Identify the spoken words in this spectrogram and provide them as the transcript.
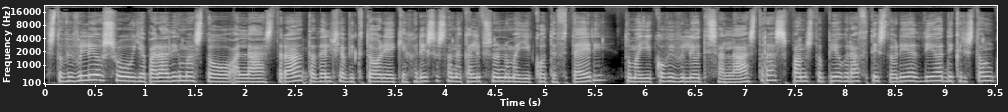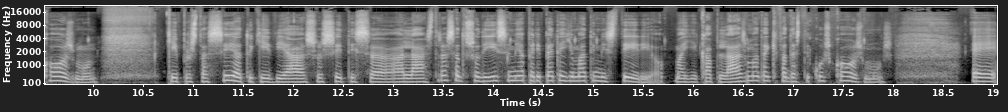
Στο βιβλίο σου, για παράδειγμα, στο Αλάστρα, τα αδέλφια Βικτόρια και Χρήστος θα ανακαλύψουν ένα μαγικό τευτέρι, το μαγικό βιβλίο της Αλάστρας, πάνω στο οποίο γράφει τη ιστορία δύο αντικριστών κόσμων. Και η προστασία του και η διάσωση της ε, Αλάστρας θα τους οδηγήσει σε μια περιπέτεια γεμάτη μυστήριο, μαγικά πλάσματα και φανταστικούς κόσμους. Ε,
